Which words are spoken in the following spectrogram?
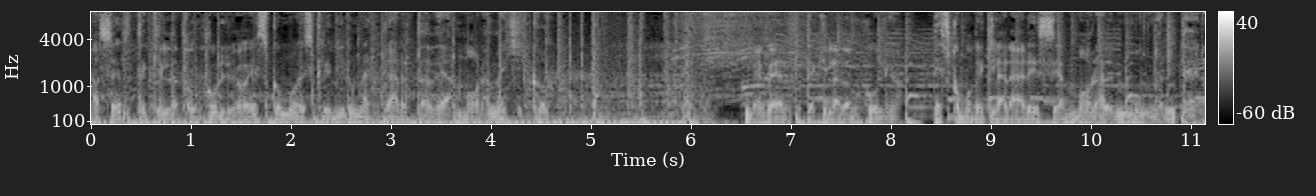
Hacer tequila, don Julio, es como escribir una carta de amor a México. Beber tequila, don Julio, es como declarar ese amor al mundo entero.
